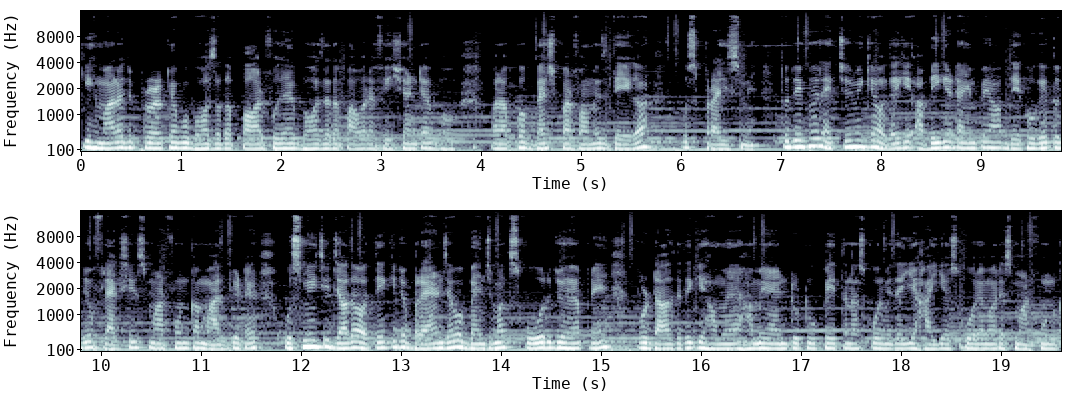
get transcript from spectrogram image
कि हमारा जो प्रोडक्ट है वो बहुत ज़्यादा पावरफुल है, बहुत ज़्यादा पावर एफिशिएंट है और आपको बेस्ट परफॉर्मेंस देगा उस प्राइस में। तो देखो यार एक्चुअली में क्या होता है कि अभी के टाइम पर आप देखोगे तो जो फ्लैगशिप स्मार्टफ़ोन का मार्केट है, उसमें ये चीज़ ज़्यादा होती है कि जो ब्रांड्स है वो बेंच स्कोर जो है अपने वो डाल देते कि हमें हमें एन टू टू पे इतना स्कोर मिलता है ये हाइएस्ट स्कोर है हमारे स्मार्टफ़ोन का।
